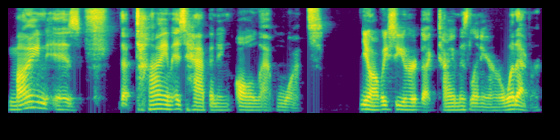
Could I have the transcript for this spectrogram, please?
Mine is that time is happening all at once. You know, obviously you heard like time is linear or whatever.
